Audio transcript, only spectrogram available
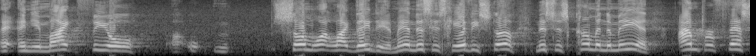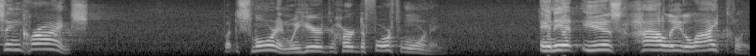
And you might feel uh, somewhat like they did. Man, this is heavy stuff. This is coming to me, and I'm professing Christ. But this morning we heard, heard the fourth warning. And it is highly likely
